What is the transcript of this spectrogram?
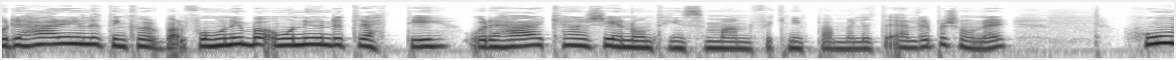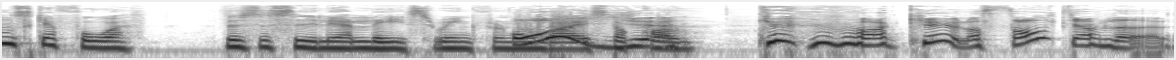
och det här är en liten kurvball, för hon är, bara, hon är under 30 och det här kanske är någonting som man förknippar med lite äldre personer. Hon ska få The Cecilia Lace Ring från Mumbai, Stockholm. Gud vad kul, vad stolt jag blir!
